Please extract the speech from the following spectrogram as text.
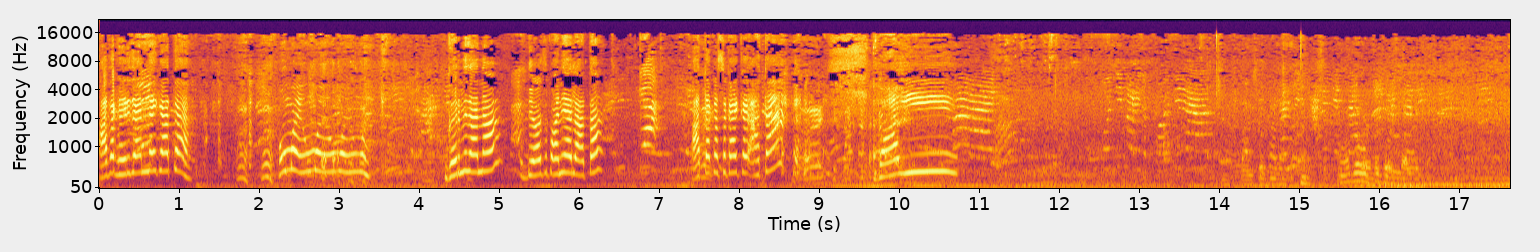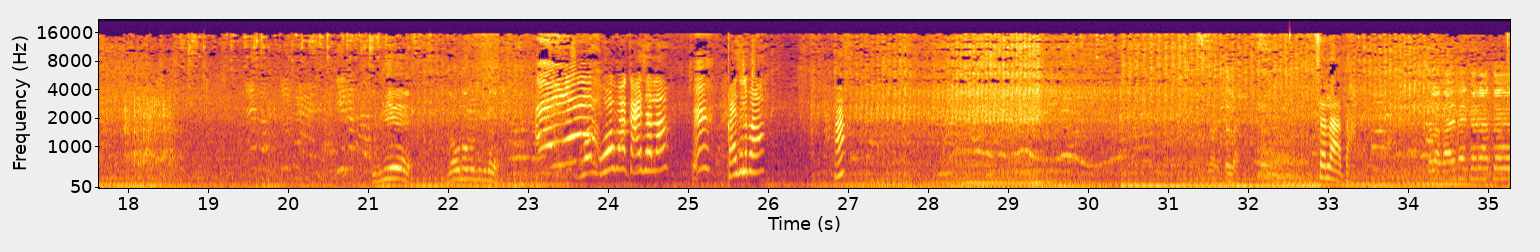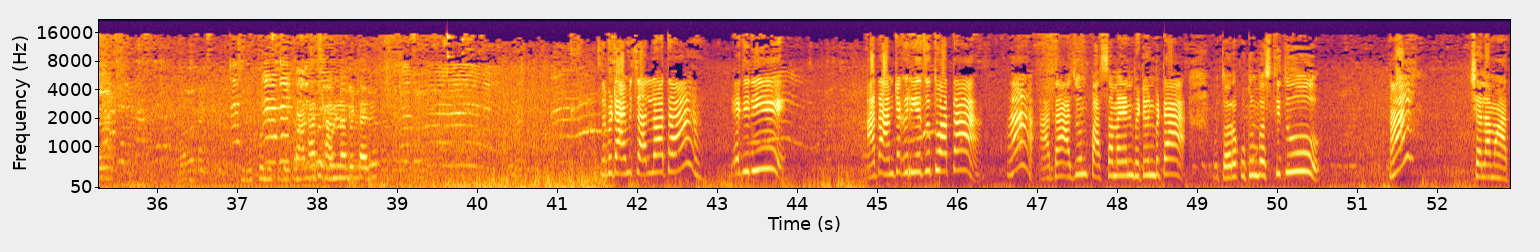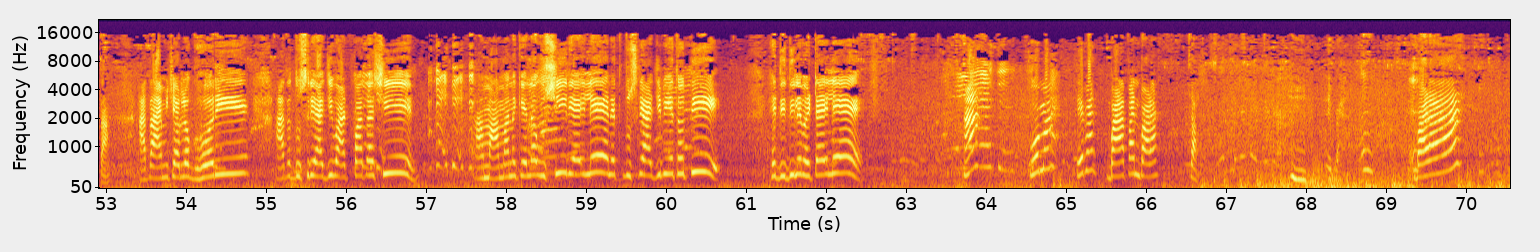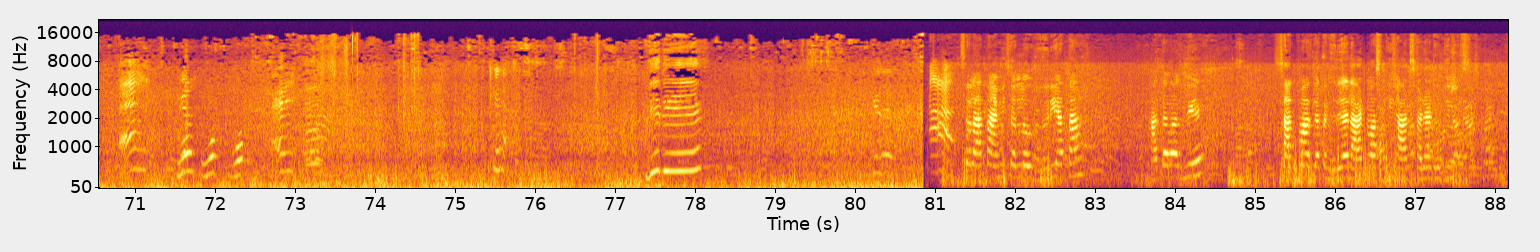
आता घरी जायला नाही का आता उमय उमय उमय उमय घरी नाही जाणार देवाचं पाणी आलं आता. आता कसं काय कर आता? बाई. तिकडे. जाऊ नको तिकडे. काय झालं? काय झालं बाळा? चला आता. चला बाय बाय करा आता. थांब ना बेटा रे चल बेटा आम्ही चाललो आता ए दीदी. आता आमच्या घरी येतो तू आता. हा आता अजून पाच सहा महिन्यांनी भेटून बेटा. तर कुठून बसती तू? हा? चला मग आता. आता आम्ही चाललो घरी. आता दुसरी आजी वाट पाहत अशीन आ, मामानं केला उशीर यायले आणि दुसरी आजी बी येत होती. हे दीदीला भेटायले. हा? हो मग हे बघ बाळा पण बाळा. चाल. हे बा बाळा. वो, वो, वो. दीदी. चला आता आम्ही चाललो घरी आता. आता वाजले सात वाजले आता घरी जायला आठ वाजली आठ साडेआठ होतील.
